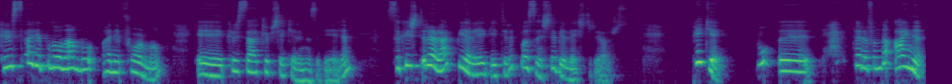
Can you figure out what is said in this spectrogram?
Kristal yapılı olan bu hani formu, e, kristal küp şekerinizi diyelim sıkıştırarak bir araya getirip basınçla birleştiriyoruz. Peki bu e, her tarafında aynı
